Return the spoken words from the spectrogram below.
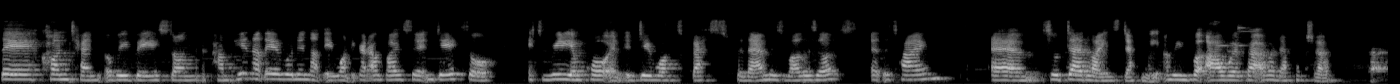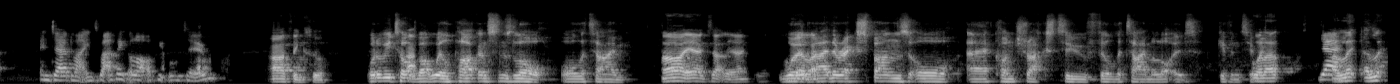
their content will be based on a campaign that they're running that they want to get out by a certain date. So it's really important to do what's best for them as well as us at the time. Um, so deadlines definitely. I mean, but I work better under pressure in deadlines, but I think a lot of people do. I think so. What do we talk about? Will Parkinson's law all the time. Oh yeah, exactly. Yeah. Work well, either expands or uh, contracts to fill the time allotted given to well, it. Well, yeah. I'll let, I'll let,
